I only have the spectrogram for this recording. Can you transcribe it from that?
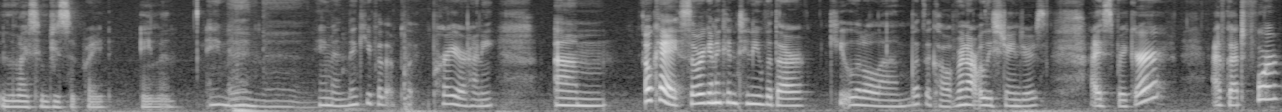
In the mighty name of Jesus, I prayed. Amen. Amen. Amen. Amen. Thank you for that pl- prayer, honey. Um, okay, so we're going to continue with our cute little, um, what's it called? We're not really strangers. Icebreaker. I've got four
